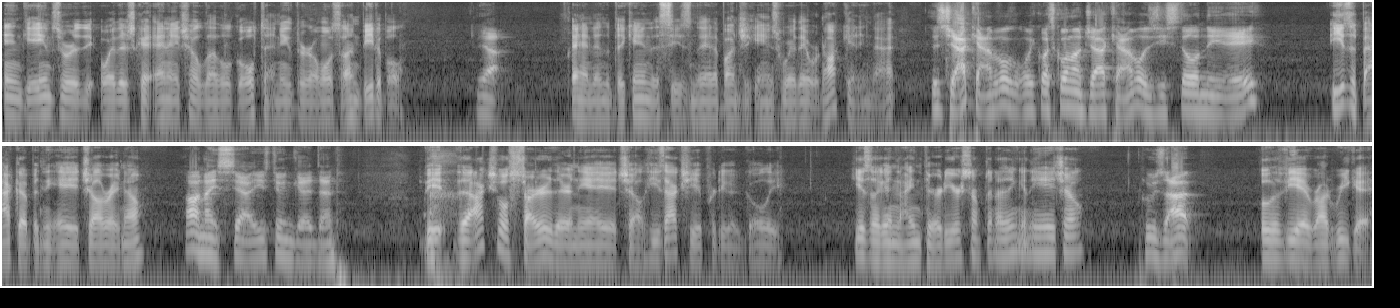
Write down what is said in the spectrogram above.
in games where the Oilers get NHL level goaltending, they're almost unbeatable. yeah, And in the beginning of the season, they had a bunch of games where they were not getting that. is Jack Campbell like what's going on? Jack Campbell is he still in the A? He's a backup in the AHL right now. Oh, nice. Yeah, he's doing good then. The the actual starter there in the AHL, he's actually a pretty good goalie. He has like a 930 or something, I think, in the AHL. Who's that? Olivier Rodriguez.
